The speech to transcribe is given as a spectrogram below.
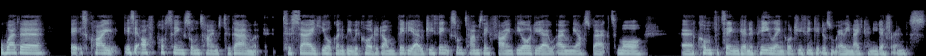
whether it's quite is it off-putting sometimes to them to say you're going to be recorded on video? Do you think sometimes they find the audio only aspect more uh, comforting and appealing or do you think it doesn't really make any difference?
